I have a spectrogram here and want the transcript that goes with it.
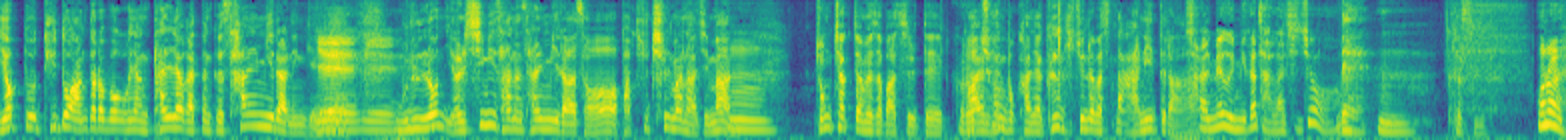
옆도 뒤도 안 돌아보고 그냥 달려갔던 그 삶이라는 게 예, 예. 물론 열심히 사는 삶이라서 박수 칠만 하지만 음. 종착점에서 봤을 때 그렇죠. 과연 행복하냐 그 기준에 봤을 때 아니더라. 삶의 의미가 달라지죠. 네. 음. 그렇습니다. 오늘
